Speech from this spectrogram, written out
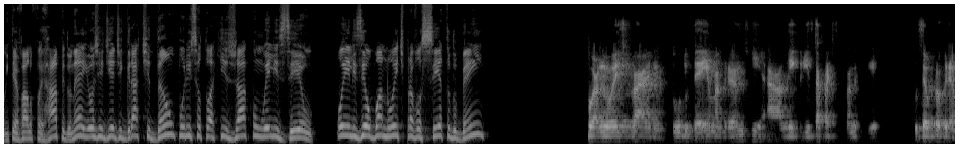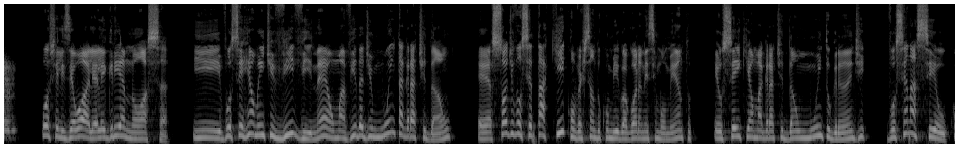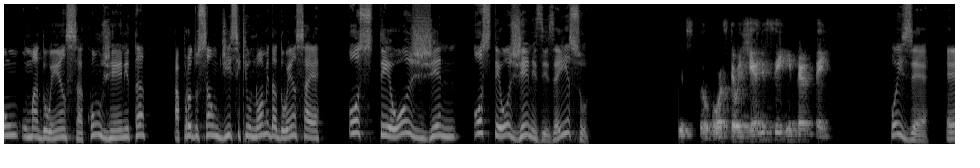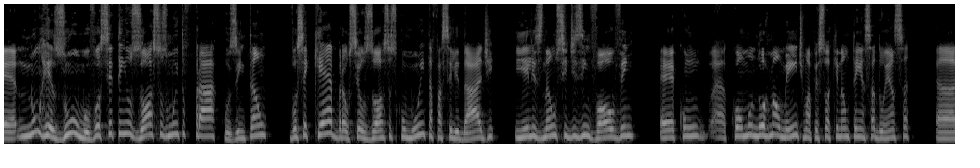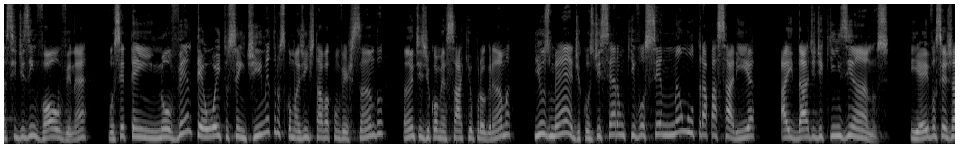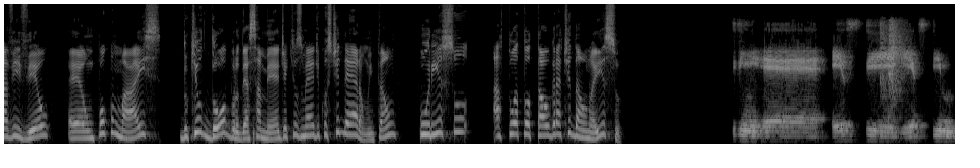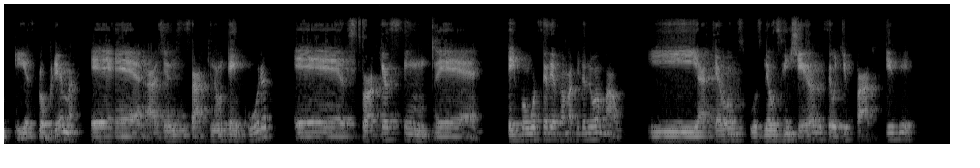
O intervalo foi rápido, né? E hoje é dia de gratidão, por isso eu estou aqui já com o Eliseu. Oi, Eliseu, boa noite para você, tudo bem? Boa noite, Flávio. Tudo bem? É uma grande alegria estar participando aqui do seu programa. Poxa, Eliseu, olha, a alegria é nossa. E você realmente vive né, uma vida de muita gratidão. É, só de você estar aqui conversando comigo agora nesse momento, eu sei que é uma gratidão muito grande. Você nasceu com uma doença congênita. A produção disse que o nome da doença é osteogen... osteogênesis, é isso? Isso, osteogênese imperfeita. Pois é. é. Num resumo, você tem os ossos muito fracos, então você quebra os seus ossos com muita facilidade e eles não se desenvolvem é, com, é, como normalmente uma pessoa que não tem essa doença uh, se desenvolve, né? Você tem 98 centímetros, como a gente estava conversando antes de começar aqui o programa, e os médicos disseram que você não ultrapassaria a idade de 15 anos. E aí você já viveu é, um pouco mais do que o dobro dessa média que os médicos te deram. Então, por isso, a tua total gratidão, não é isso? Sim, é, esse, esse, esse problema, é, a gente sabe que não tem cura, é, só que assim, é, tem como você levar uma vida normal. E até os, os meus 20 anos, eu de fato tive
